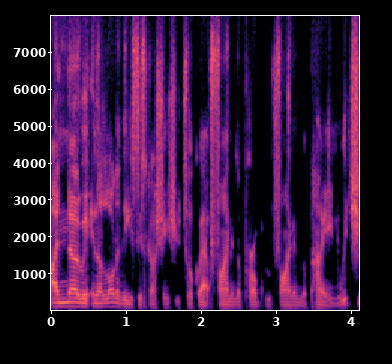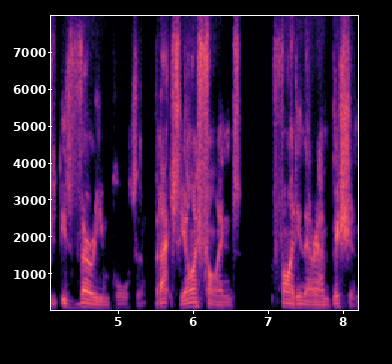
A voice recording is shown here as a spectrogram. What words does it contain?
I know in a lot of these discussions you talk about finding the problem, finding the pain, which is very important. But actually, I find finding their ambition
